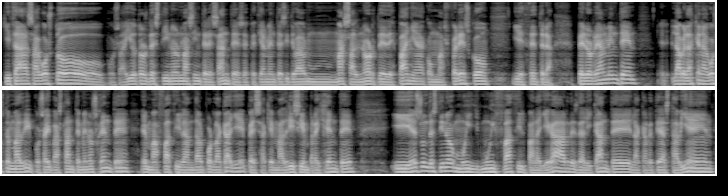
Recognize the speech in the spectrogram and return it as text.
Quizás agosto, pues hay otros destinos más interesantes, especialmente si te vas más al norte de España, con más fresco y etcétera. Pero realmente, eh, la verdad es que en agosto en Madrid, pues hay bastante menos gente, es más fácil andar por la calle, pese a que en Madrid siempre hay gente. Y es un destino muy, muy fácil para llegar desde Alicante, la carretera está bien,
